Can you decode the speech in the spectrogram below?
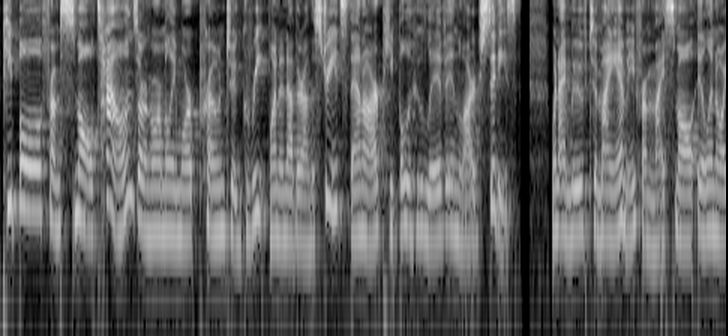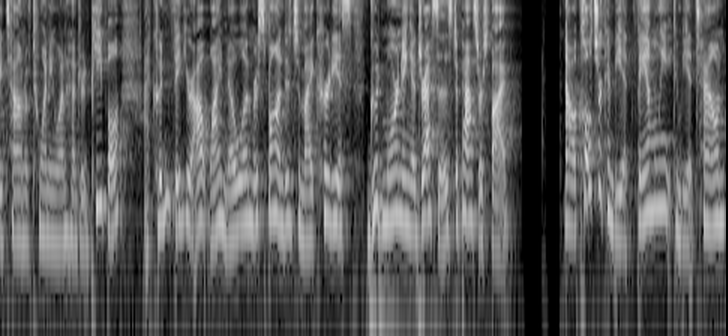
People from small towns are normally more prone to greet one another on the streets than are people who live in large cities. When I moved to Miami from my small Illinois town of 2,100 people, I couldn't figure out why no one responded to my courteous good morning addresses to passersby. Now, a culture can be a family, it can be a town,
